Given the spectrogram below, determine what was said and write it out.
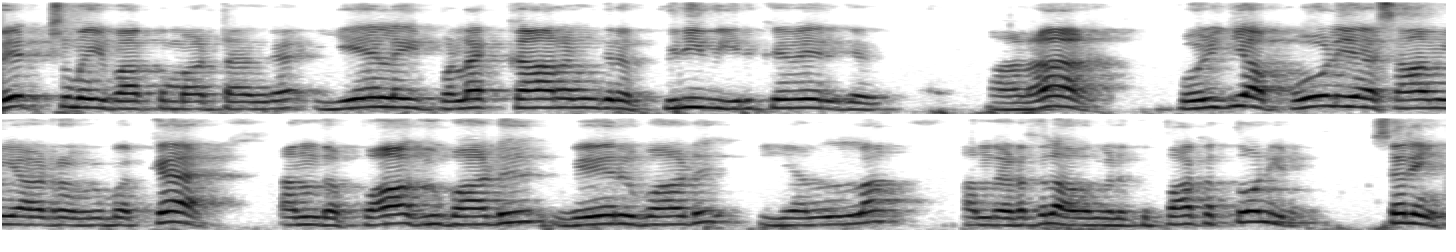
வேற்றுமை பார்க்க மாட்டாங்க. ஏழை பணக்காரங்கிற பிரிவு இருக்கவே இருக்காது. ஆனால் பொய்யா போலியா சாமி ஆடுற ஒரு மக்க அந்த பாகுபாடு வேறுபாடு எல்லாம் அந்த இடத்துல அவங்களுக்கு பார்க்க தோணிடும். சரிங்க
